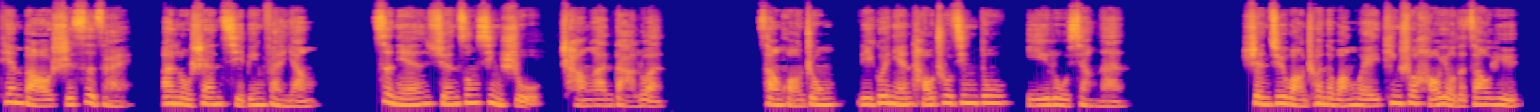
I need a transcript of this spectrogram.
天宝十四载，安禄山起兵犯杨。次年，玄宗幸蜀，长安大乱。仓皇中，李龟年逃出京都，一路向南。身居辋川的王维听说好友的遭遇，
